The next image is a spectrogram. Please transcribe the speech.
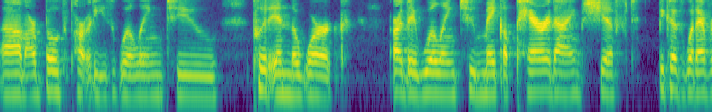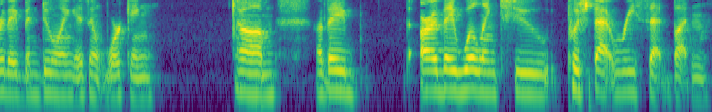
Um, are both parties willing to put in the work? Are they willing to make a paradigm shift because whatever they've been doing isn't working? Um, are they are they willing to push that reset button?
